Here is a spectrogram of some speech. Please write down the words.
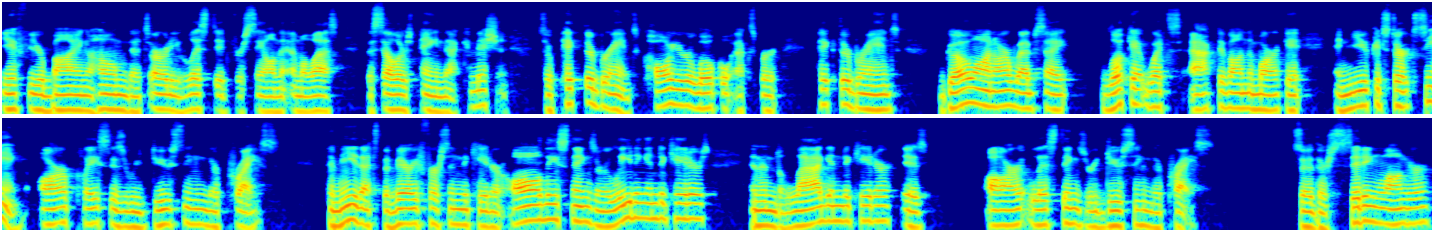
if you're buying a home that's already listed for sale on the MLS. The seller's paying that commission. So pick their brains, call your local expert, pick their brains, go on our website, look at what's active on the market, and you could start seeing are places reducing their price? To me, that's the very first indicator. All these things are leading indicators, and then the lag indicator is are listings reducing their price? So they're sitting longer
